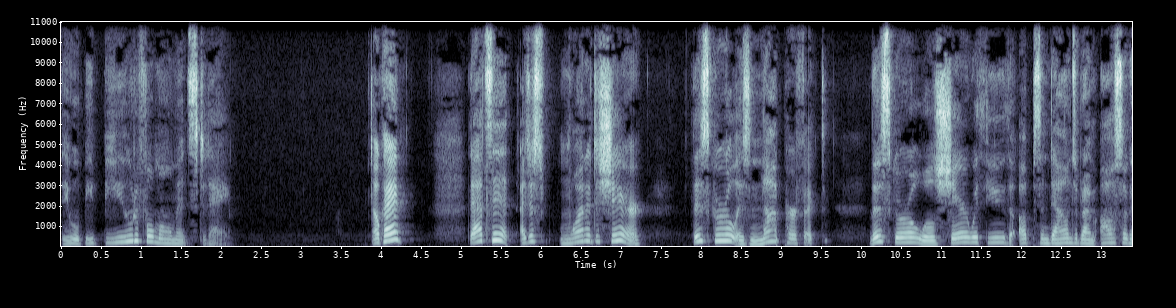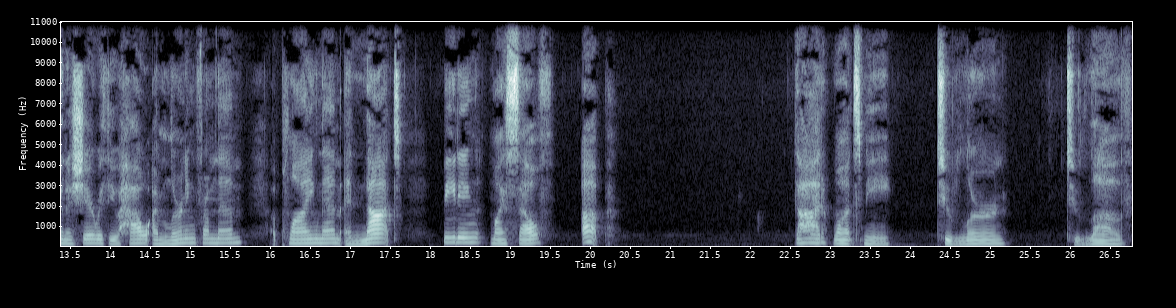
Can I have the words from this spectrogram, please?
they will be beautiful moments today. Okay, that's it. I just wanted to share. This girl is not perfect. This girl will share with you the ups and downs, but I'm also going to share with you how I'm learning from them, applying them, and not beating myself up. God wants me to learn, to love,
